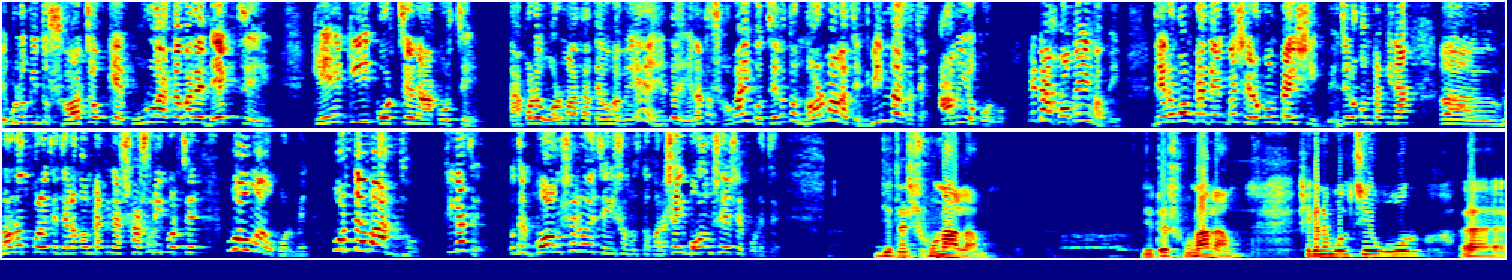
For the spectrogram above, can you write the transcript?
এগুলো কিন্তু স্বচক্ষে পুরো একেবারে দেখছে। কে কি করছে না করছে তারপরে ওর মাথাতেও হবে এরা তো সবাই করছে এটা তো নর্মাল আছে বিন্দাস আছে আমিও করব। এটা হবেই হবে। যেরকমটা দেখবে সেরকমটাই শিখবে। যেরকমটা কিনা ননদ করেছে যেরকমটা কিনা শাশুড়ি করছে বৌমাও করবে। করতে বাধ্য ঠিক আছে? ওদের বংশে রয়েছে এই সমস্ত করা সেই বংশে এসে পড়েছে। যেটা শোনালাম যেটা শোনালাম সেখানে বলছে ওর আহ,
